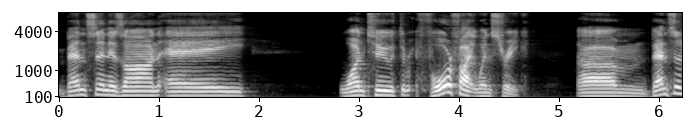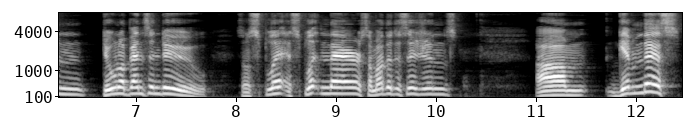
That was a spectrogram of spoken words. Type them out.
Benson is on a one, two, three, four fight win streak. Um, Benson doing what Benson do. Some split, splitting there, some other decisions. Um, give him this.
